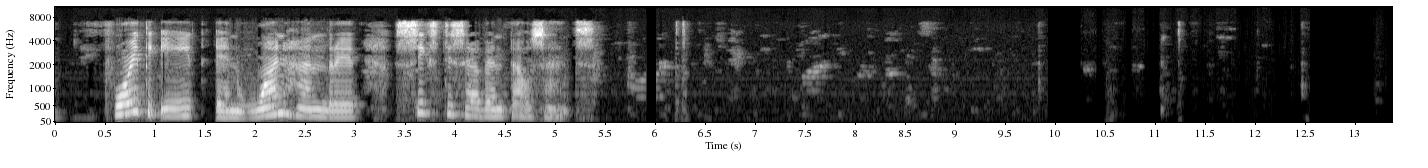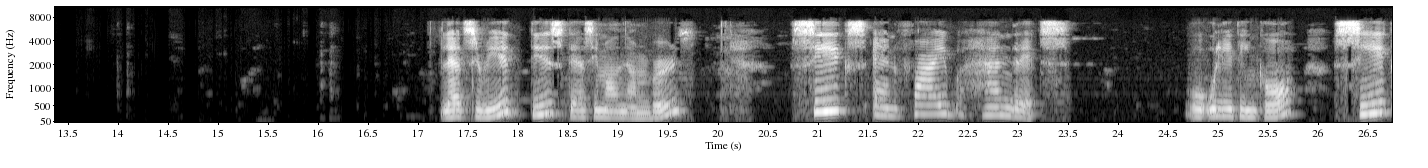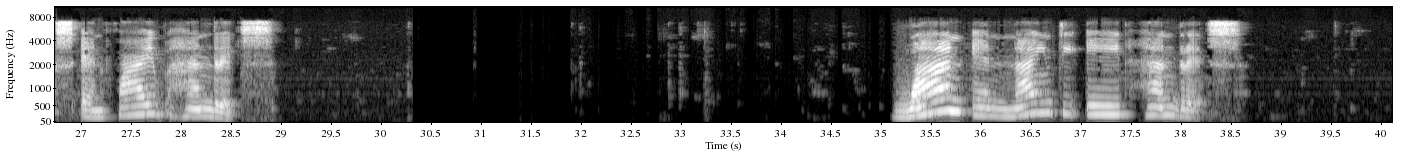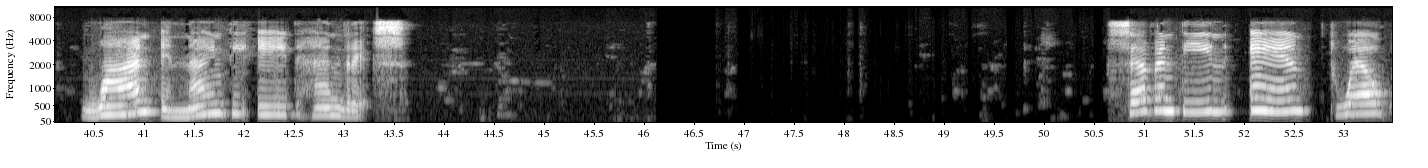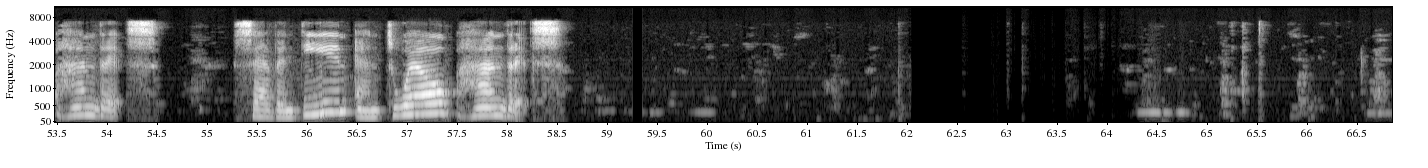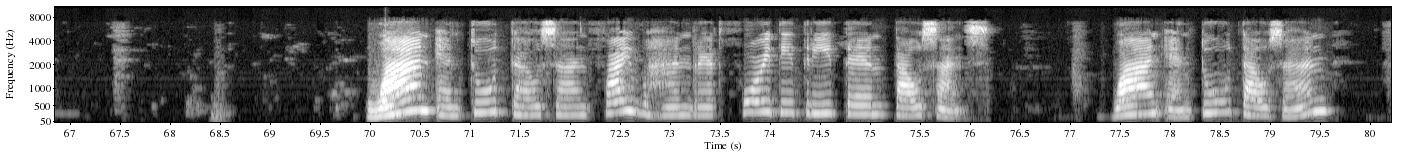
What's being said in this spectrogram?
48 and 167 thousands. Let's read these decimal numbers. 6 and 5 hundredths. Uulitin ko. 6 and 5 hundredths. One and ninety-eight hundredths. One and ninety-eight hundredths. 17 and 12 hundredths. 17 and 12 hundredths. One and two thousand five hundred forty-three ten thousands. One and two thousand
